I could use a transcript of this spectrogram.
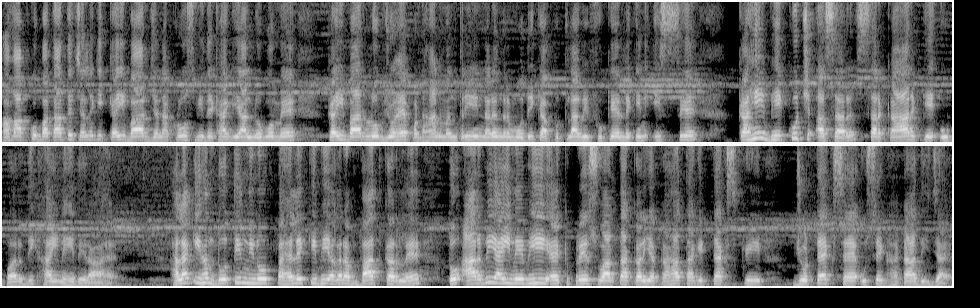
हम आपको बताते चले कि कई बार जनाक्रोश भी देखा गया लोगों में। कई बार लोग जो है प्रधानमंत्री नरेंद्र मोदी का पुतला भी फूके, लेकिन इससे कहीं भी कुछ असर सरकार के ऊपर दिखाई नहीं दे रहा है। हालाँकि हम दो तीन दिनों पहले की भी अगर हम बात कर लें तो आरबीआई ने भी एक प्रेस वार्ता कर यह कहा था कि टैक्स की जो टैक्स है उसे घटा दी जाए।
